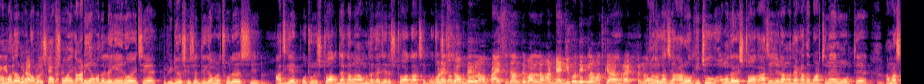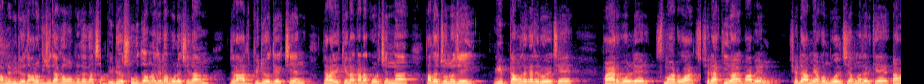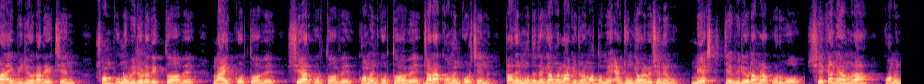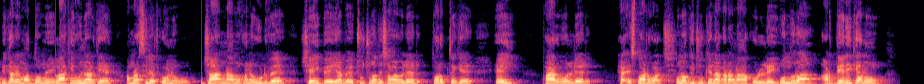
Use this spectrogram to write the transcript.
আমাদের মোটামুটি সবসময় গাড়ি আমাদের লেগেই রয়েছে। ভিডিও শেষের দিকে আমরা চলে এসেছি। আজকে প্রচুর স্টক দেখালাম। আমাদের কাছে স্টক আছে অনেক স্টক দেখলাম প্রাইসও জানতে পারলাম আর ম্যাজিকও দেখলাম আজকে আপনার একটা আমাদের কাছে আরও কিছু আমাদের স্টক আছে যেটা আমরা দেখাতে পারছি না এই মুহূর্তে। আমরা সামনে ভিডিওতে আরও কিছু দেখাবো আপনাদের কাছে। ভিডিও শুরুতে আমরা যেটা বলেছিলাম যারা আজ ভিডিও দেখছেন যারা কেনাকাটা করছেন না তাদের জন্য যেই গিফটটা আমাদের কাছে রয়েছে ফায়ার বোল্ডের স্মার্ট ওয়াচ সেটা কীভাবে পাবেন সেটা আমি এখন বলছি আপনাদেরকে। যারা এই ভিডিওটা দেখছেন সম্পূর্ণ ভিডিওটা দেখতে হবে লাইক করতে হবে শেয়ার করতে হবে কমেন্ট করতে হবে। যারা কমেন্ট করছেন, তাদের মধ্যে থেকে আমরা লাকি ড্রর মাধ্যমে একজনকে আমরা বেছে নেব। নেক্সট যে ভিডিওটা আমরা করব, সেখানে আমরা কমেন্ট পিকারের মাধ্যমে লাকি উইনারকে আমরা সিলেক্ট করে নেব। যার নাম ওখানে উঠবে, সেই পেয়ে যাবে চুচুড়া দেশামাবেলের তরফ থেকে এই ফায়ার বোল্ডের স্মার্ট ওয়াচ কোনো কিছু কেনাকাটা না করলেই। বন্ধুরা, আর দেরি কেন?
